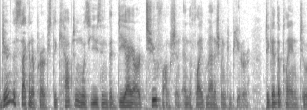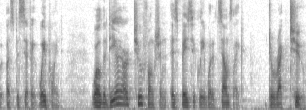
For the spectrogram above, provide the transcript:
during the second approach, the captain was using the DIR TO function in the flight management computer to get the plane to a specific waypoint. Well, the DIR TO function is basically what it sounds like direct to.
